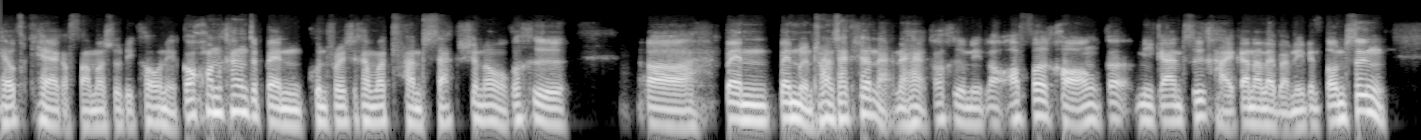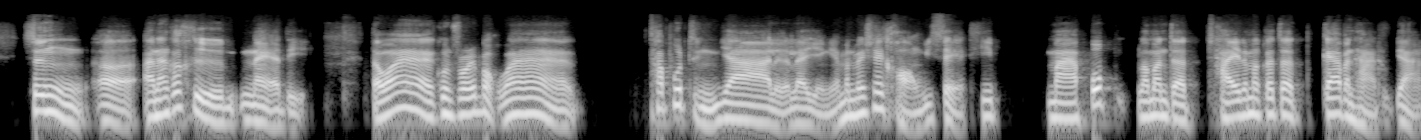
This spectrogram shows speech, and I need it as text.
healthcare กับ pharmaceutical เนี่ยก็ค่อนข้างจะเป็นคุณเฟรชคำว่า transactional ก็คือเอ่อเป็นเป็นเหมือน transaction อะนะฮะก็คือมีเรา offer ของก็มีการซื้อขายกันอะไรแบบนี้เป็นต้น ซึ่งซึ่งเอ่ออันนั้นก็คือในอดีต แต่ว่าคุณฟลอริบอกว่าถ้าพูดถึงยาหรืออะไรอย่างเงี้ยมันไม่ใช่ของวิเศษที่ มาปุ๊บ แล้วมันจะใช้แล้วมันก็จะแก้ปัญหาทุกอย่าง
